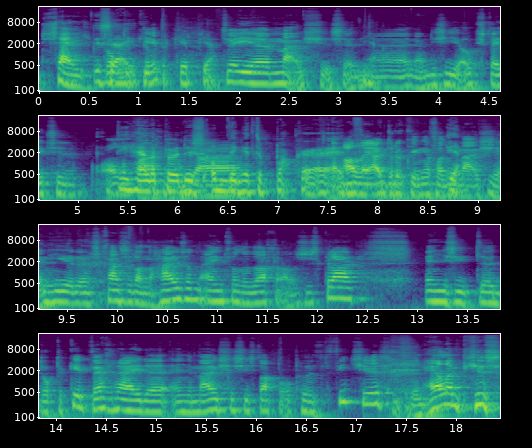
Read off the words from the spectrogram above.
zij, dokter Zij, Kip. dokter Kip, ja. Twee eh, muisjes. En Ja. eh, nou, die zie je ook steeds in alle Die helpen pagina's. dus Ja. om dingen te pakken. En, allerlei uitdrukkingen van die muisjes. En hier eh, gaan ze dan naar huis aan het eind van de dag. Alles is klaar. En je ziet dokter Kip wegrijden. En de muisjes die stappen op hun fietsjes. met hun helmpjes.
